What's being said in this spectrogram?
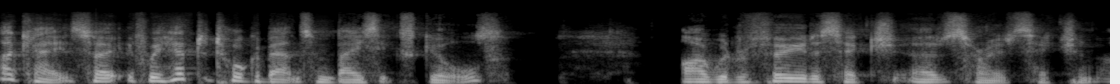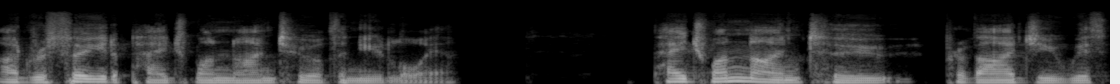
Okay, so if we have to talk about some basic skills, I would refer you to section. Uh, sorry, section. I'd refer you to page 192 of the New Lawyer. Page 192 provides you with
